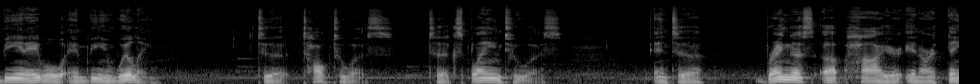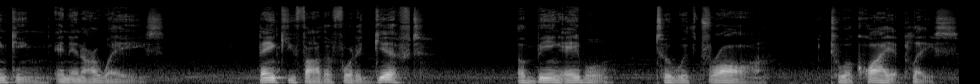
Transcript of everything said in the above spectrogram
being able and being willing to talk to us, to explain to us, and to bring us up higher in our thinking and in our ways. Thank you, Father, for the gift of being able to withdraw to a quiet place,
